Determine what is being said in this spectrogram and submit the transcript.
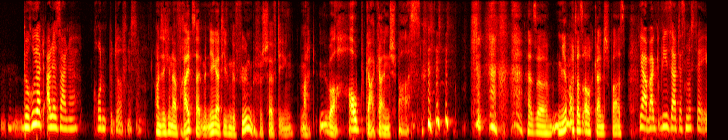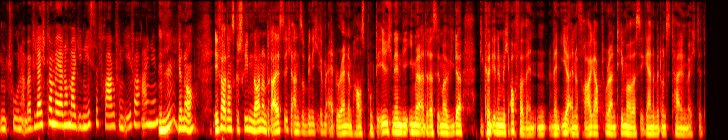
berührt alle seine Grundbedürfnisse. Und sich in der Freizeit mit negativen Gefühlen beschäftigen, macht überhaupt gar keinen Spaß. also, mir macht das auch keinen Spaß. Ja, aber wie gesagt, das müsst ihr eben tun. Aber vielleicht können wir ja nochmal die nächste Frage von Eva reinnehmen. Mhm, genau. Eva hat uns geschrieben 39 an, so bin ich eben at randomhouse.de. Ich nenne die E-Mail-Adresse immer wieder. Die könnt ihr nämlich auch verwenden, wenn ihr eine Frage habt oder ein Thema, was ihr gerne mit uns teilen möchtet.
